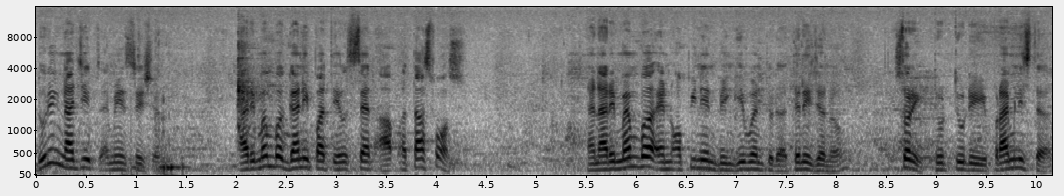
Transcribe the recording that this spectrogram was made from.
during Najib's administration, I remember Gani Patail set up a task force. And I remember an opinion being given to the Attorney General, sorry, to, to the Prime Minister,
